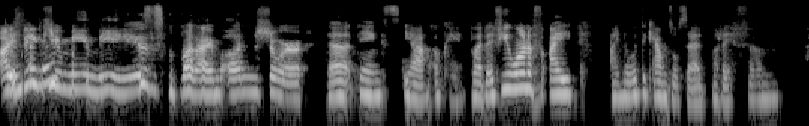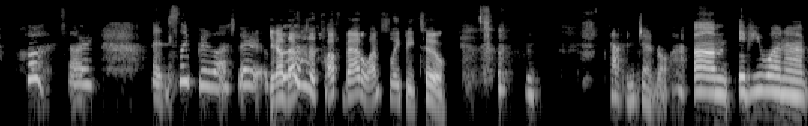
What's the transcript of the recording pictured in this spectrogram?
I Think think you mean these, but I'm unsure. Uh, thanks. Yeah, okay. But if you want to, f- I, I know what the council said. But if um, oh, sorry, I didn't sleep good last night. Yeah, that was a tough battle. I'm sleepy too. Tough in general. Um, if you wanna,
